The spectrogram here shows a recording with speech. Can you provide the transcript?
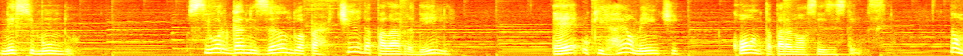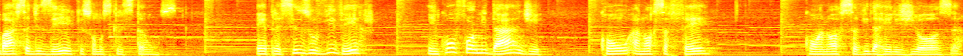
nesse mundo, se organizando a partir da palavra dele, é o que realmente conta para a nossa existência. Não basta dizer que somos cristãos, é preciso viver em conformidade com a nossa fé, com a nossa vida religiosa.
